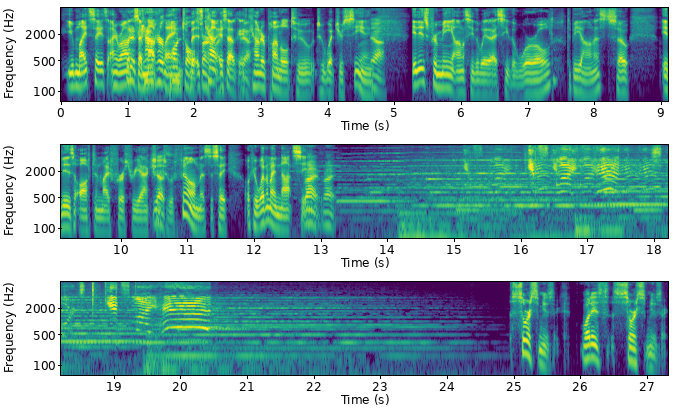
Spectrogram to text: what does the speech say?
you might say it's ironic. But it's I'm not playing, counterpuntal, but it's, count, it's, it's Yeah. counterpuntal to to what you're seeing. Yeah. It is for me, honestly, the way that I see the world. To be honest, so it is often my first reaction Yes. to a film is to say, okay, what am I not seeing? Right, right. It's my head, Schwartz. It's my head. Source music. What is source music?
